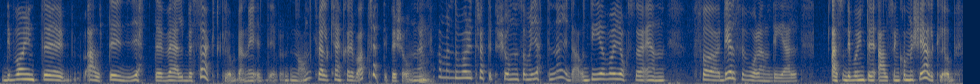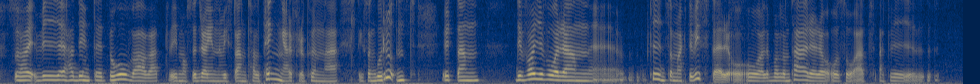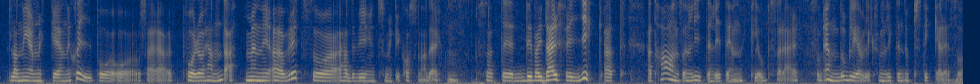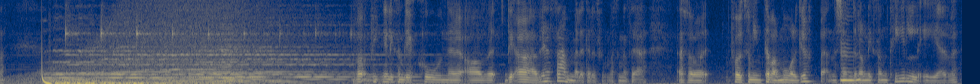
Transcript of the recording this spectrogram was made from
det var ju inte alltid jättevälbesökt klubben. Någon kväll kanske det var 30 personer. Mm. Ja, men då var det 30 personer som var jättenöjda och det var ju också en fördel för våran del. Alltså det var ju inte alls en kommersiell klubb, så vi hade inte ett behov av att vi måste dra in ett visst antal pengar för att kunna liksom gå runt. Utan det var ju våran eh, tid som aktivister och, och volontärer och, och, så att, att vi la ner mycket energi på att få det att hända. Men i övrigt så hade vi ju inte så mycket kostnader. Mm. Så att det, det var ju därför det gick att, att ha en sån liten, liten klubb sådär, som ändå blev liksom en liten uppstickare. Så. Fick ni liksom reaktioner av det övriga samhället, eller vad ska man säga? Alltså, folk som inte var målgruppen, kände mm. de liksom till er?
